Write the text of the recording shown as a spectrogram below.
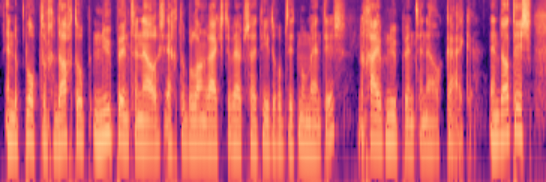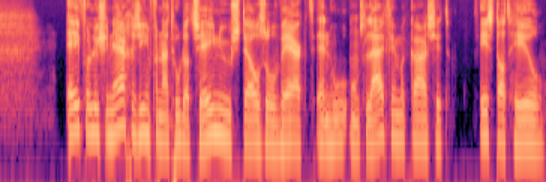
en er plopt een gedachte op, nu.nl is echt de belangrijkste website die er op dit moment is, dan ga je op nu.nl kijken. En dat is evolutionair gezien vanuit hoe dat zenuwstelsel werkt en hoe ons lijf in elkaar zit, is dat heel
